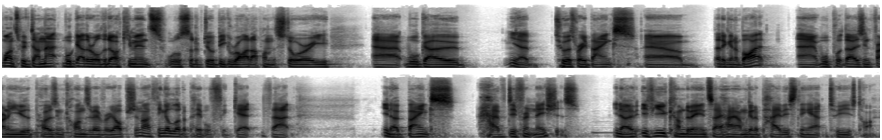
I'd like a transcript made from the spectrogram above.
once we've done that, we'll gather all the documents. We'll sort of do a big write up on the story. Uh, we'll go, you know, two or three banks uh, that are going to buy it. Uh, we'll put those in front of you, the pros and cons of every option. I think a lot of people forget that, you know, banks have different niches. You know, if you come to me and say, hey, I'm going to pay this thing out in two years' time,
